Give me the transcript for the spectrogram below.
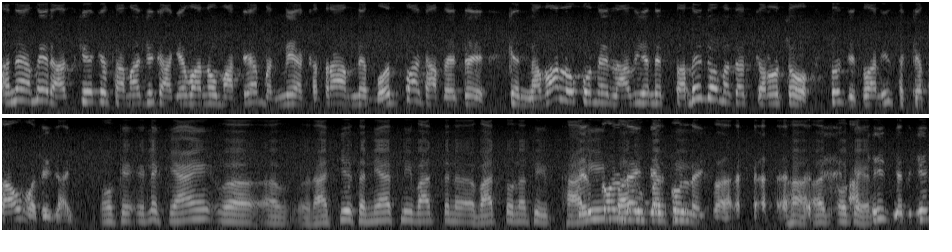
અને અમે રાજકીય કે સામાજિક આગેવાનો માટે આ બંને અખતરા અમને બોધપાઠ આપે છે કે નવા લોકોને લાવી અને તમે જો મદદ કરો છો તો જીતવાની શક્યતાઓ વધી જાય ઓકે એટલે ક્યાંય રાજકીય સંન્યાસની વાત વાત તો નથી. ખાલી બિલકુલ ઓકે. જિંદગી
